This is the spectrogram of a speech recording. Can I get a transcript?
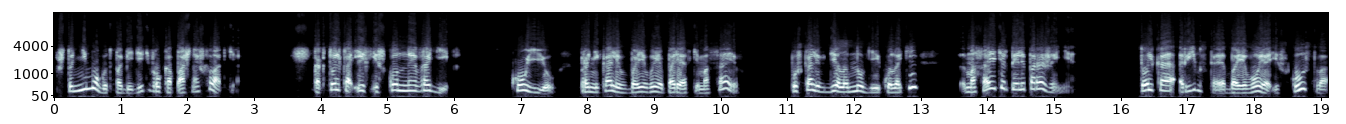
что не могут победить в рукопашной схватке. Как только их исконные враги Кую проникали в боевые порядки масаев, пускали в дело ноги и кулаки, масаи терпели поражение. Только римское боевое искусство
